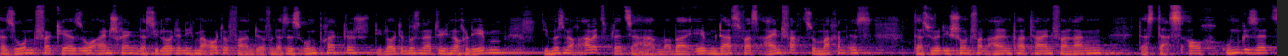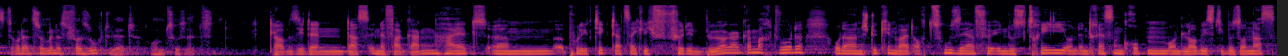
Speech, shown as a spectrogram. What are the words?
Personenverkehr so einschränken, dass die Leute nicht mehr Auto fahren dürfen. Das ist unpraktisch. Die Leute müssen natürlich noch leben, die müssen auch Arbeitsplätze haben. Aber eben das, was einfach zu machen ist, das würde ich schon von allen Parteien verlangen, dass das auch umgesetzt oder zumindest versucht wird umzusetzen. Glauben Sie denn, dass in der Vergangenheit ähm, Politik tatsächlich für den Bürger gemacht wurde oder ein Stückchen weit auch zu sehr für Industrie und Interessengruppen und Lobbys, die besonders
